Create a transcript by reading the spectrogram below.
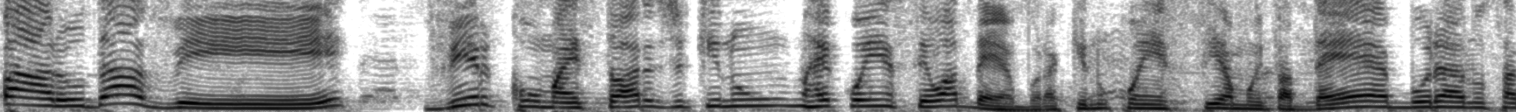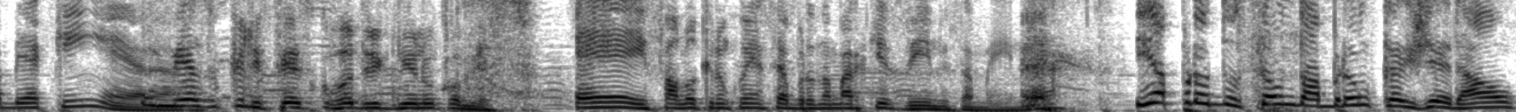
Para o Davi vir com uma história de que não reconheceu a Débora, que não conhecia muito a Débora, não sabia quem era. o mesmo que ele fez com o Rodriguinho no começo. É, e falou que não conhecia a Bruna Marquezine também, né? E a produção da bronca geral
